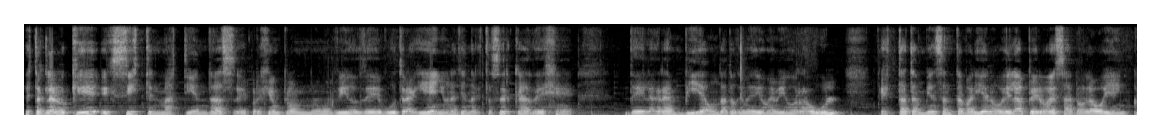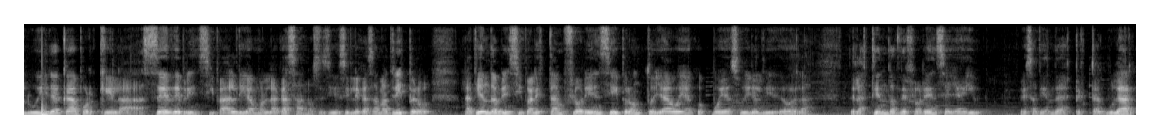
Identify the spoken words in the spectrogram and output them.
Está claro que existen más tiendas, eh, por ejemplo, no me olvido de Butragueño, una tienda que está cerca de la Gran Vía, un dato que me dio mi amigo Raúl. Está también Santa María Novela, pero esa no la voy a incluir acá porque la sede principal, digamos, la casa, no sé si decirle casa matriz, pero la tienda principal está en Florencia y pronto ya voy a, voy a subir el video de, de las tiendas de Florencia y ahí esa tienda es espectacular.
